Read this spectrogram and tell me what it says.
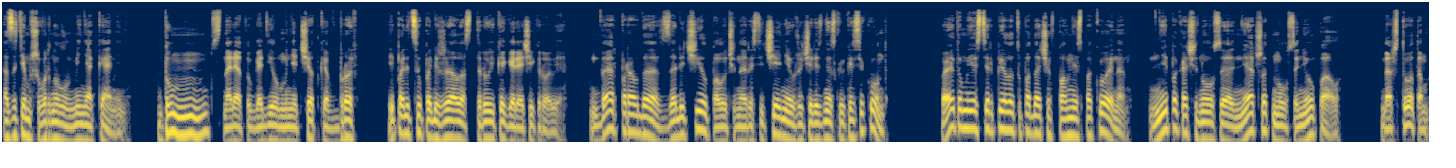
а затем швырнул в меня камень. Дум! Снаряд угодил мне четко в бровь, и по лицу побежала струйка горячей крови. Дар, правда, залечил полученное рассечение уже через несколько секунд. Поэтому я стерпел эту подачу вполне спокойно. Не покачнулся, не отшатнулся, не упал. Да что там,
